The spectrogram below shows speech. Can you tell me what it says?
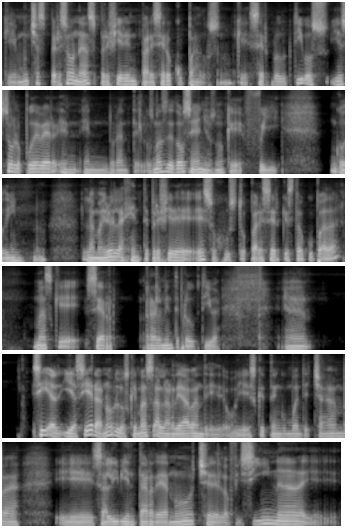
que muchas personas prefieren parecer ocupados que ser productivos. Y esto lo pude ver en, durante los más de 12 años ¿no? que fui Godín. ¿no? La mayoría de la gente prefiere eso, justo, parecer que está ocupada más que ser realmente productiva. Eh, sí, y así era, ¿no? Los que más alardeaban de, oye, es que tengo un buen de chamba, eh, salí bien tarde anoche de la oficina, eh,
